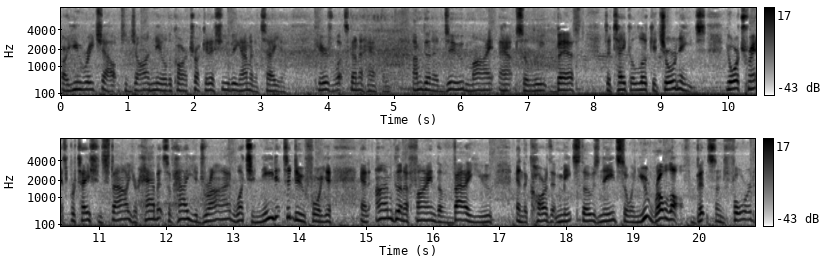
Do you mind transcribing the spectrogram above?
or you reach out to John Neel, the car, truck, and SUV, I'm going to tell you, here's what's going to happen I'm going to do my absolute best to take a look at your needs, your transportation style, your habits of how you drive, what you need it to do for you, and I'm going to find the value in the car that meets those needs. So when you roll off Benson Ford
